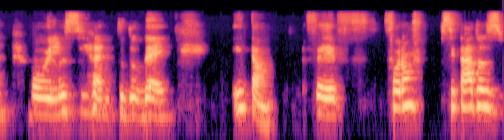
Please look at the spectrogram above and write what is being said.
Oi, Luciane, tudo bem? Então, foram citadas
